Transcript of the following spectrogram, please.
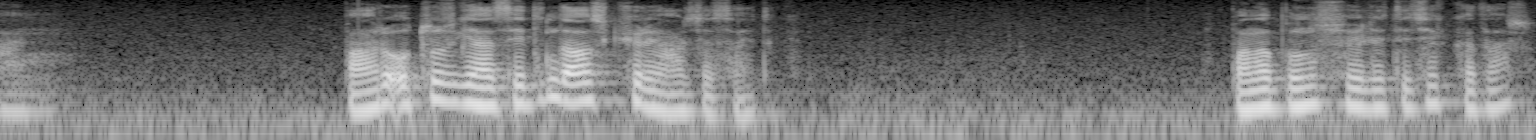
Yani bari 30 gelseydin de az küre harcasaydık. Bana bunu söyletecek kadar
